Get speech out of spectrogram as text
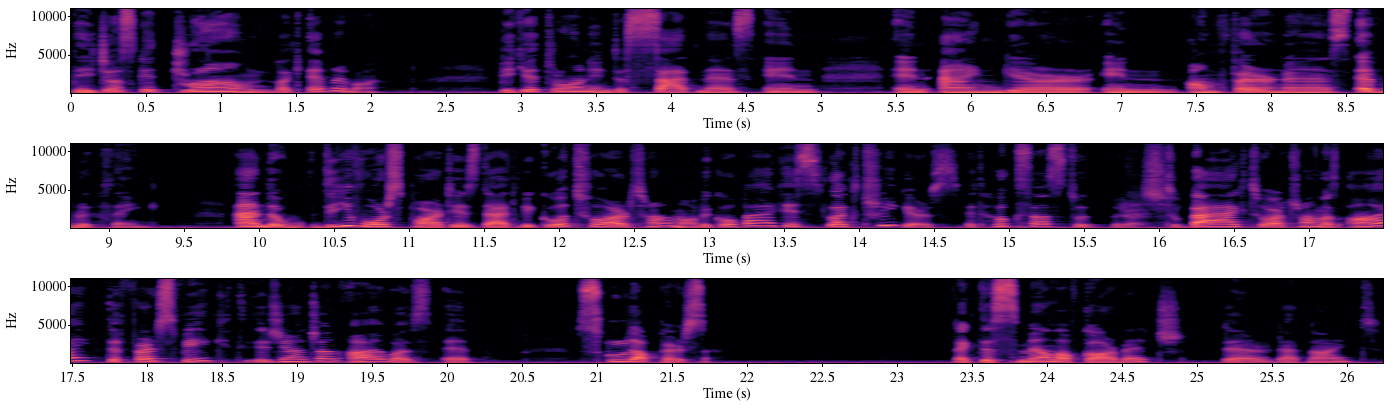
They just get drowned, like everyone. We get drawn in the sadness, in in anger, in unfairness, everything. And the, the worst part is that we go to our trauma. We go back. It's like triggers. It hooks us to Yes. to back to our traumas. I the first week, Jian John, I was a screwed up person. Like the smell of garbage there that night.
